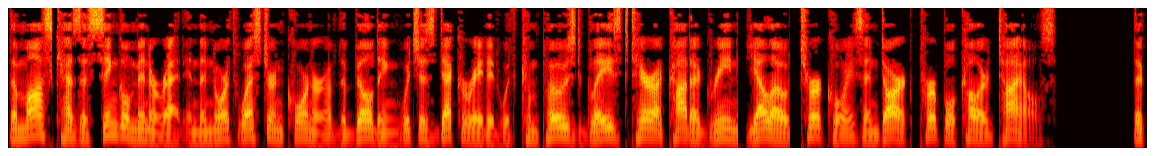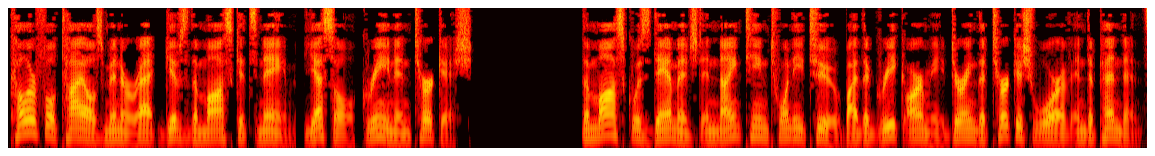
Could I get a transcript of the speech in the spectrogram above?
The mosque has a single minaret in the northwestern corner of the building which is decorated with composed glazed terracotta green, yellow, turquoise and dark purple colored tiles. The colorful tiles minaret gives the mosque its name, Yeşil green in Turkish. The mosque was damaged in 1922 by the Greek army during the Turkish War of Independence.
